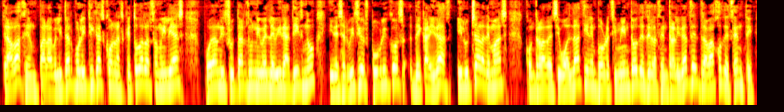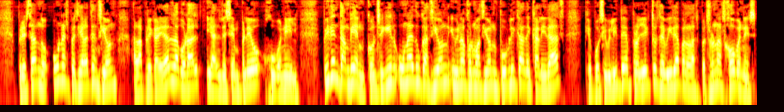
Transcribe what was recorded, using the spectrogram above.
trabajen para habilitar políticas con las que todas las familias puedan disfrutar de un nivel de vida digno y de servicios públicos de calidad y luchar además contra la desigualdad y el empobrecimiento desde la centralidad del trabajo decente, prestando una especial atención a la precariedad laboral y al desempleo juvenil. Piden también conseguir una educación y una formación pública de calidad que posibilite proyectos de vida para las personas jóvenes,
